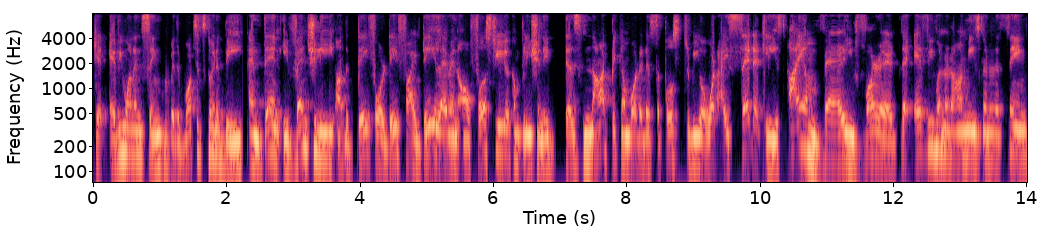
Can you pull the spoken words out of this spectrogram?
get everyone in sync with what it's going to be. And then eventually on the day four day five day 11 or first year completion it does not become what it is supposed to be or what i said at least. I am very worried that everyone around me is going to think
